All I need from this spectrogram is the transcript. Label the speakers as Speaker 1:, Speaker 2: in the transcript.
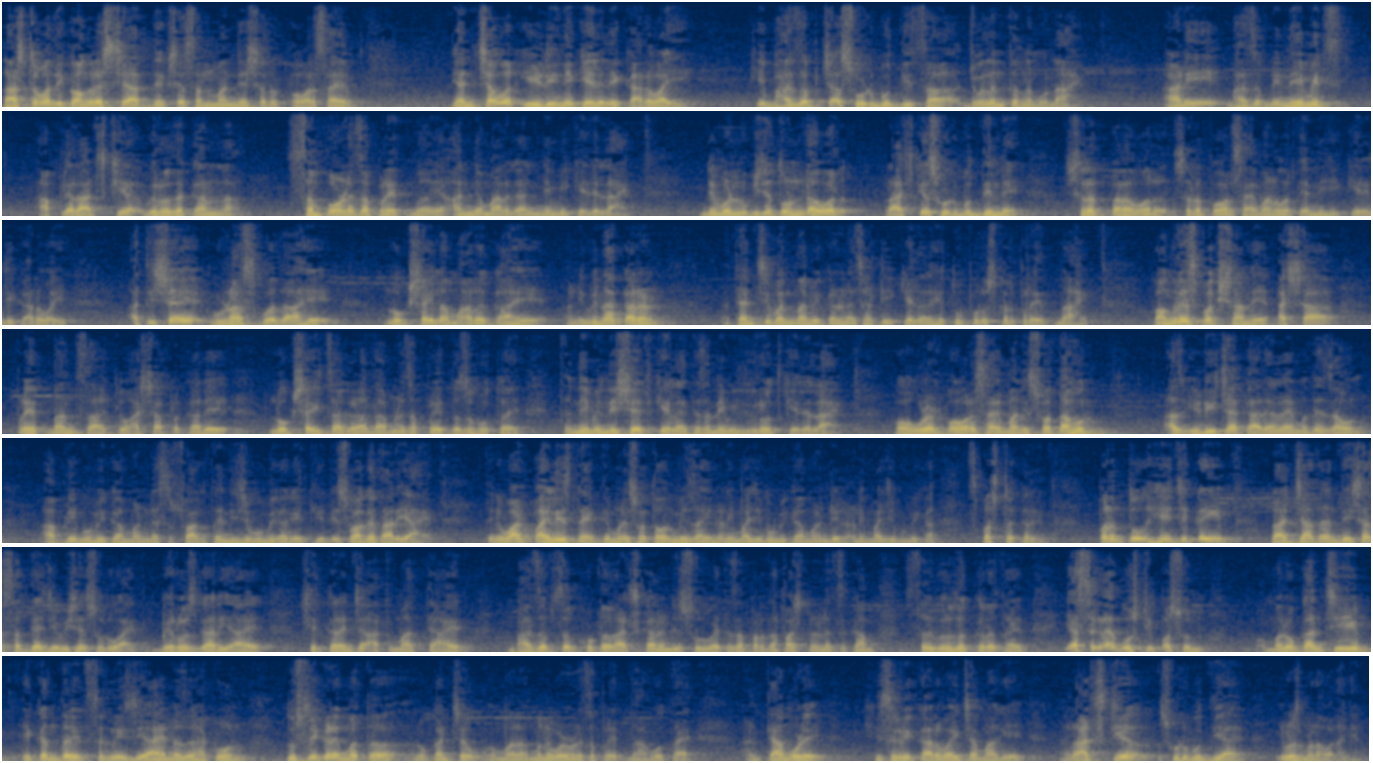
Speaker 1: राष्ट्रवादी काँग्रेसचे अध्यक्ष सन्मान्य शरद पवार साहेब यांच्यावर ईडीने केलेली कारवाई ही भाजपच्या सूडबुद्धीचा ज्वलंत नमुना आहे. आणि भाजपने नेहमीच आपल्या राजकीय विरोधकांना संपवण्याचा प्रयत्न या अन्य मार्गाने नेहमी केलेला आहे. निवडणुकीच्या तोंडावर राजकीय सूडबुद्धीने शरद पवार शरद पवार साहेबांवर त्यांनी ही केलेली कारवाई अतिशय घृणास्पद आहे लोकशाहीला मारक आहे आणि विनाकारण त्यांची बदनामी करण्यासाठी केलेला हेतुपुरस्कर प्रयत्न आहे. काँग्रेस पक्षाने अशा प्रयत्नांचा किंवा अशा प्रकारे लोकशाहीचा गळा दाबण्याचा प्रयत्न जो होतो आहे तर नेहमी निषेध केला आहे त्याचा नेहमी विरोध केलेला आहे. पव उलट पवार साहेबांनी स्वतःहून आज ईडीच्या कार्यालयामध्ये जाऊन आपली भूमिका मांडण्याचं स्वागत त्यांनी जी भूमिका घेतली ती स्वागतार्ह आहे. त्यांनी वाट पाहिलीच नाही. त्यामुळे स्वतःहून मी जाईन आणि माझी भूमिका मांडेन आणि माझी भूमिका स्पष्ट करेन. परंतु हे जे काही राज्यात आणि देशात सध्या जे विषय सुरू आहेत बेरोजगारी आहेत शेतकऱ्यांच्या आत्महत्या आहेत भाजपचं खोटं राजकारण जे सुरू आहे त्याचा पर्दाफाश करण्याचं काम सर्व विरोधक करत आहेत या सगळ्या गोष्टीपासून लोकांची एकंदरीत सगळी जी आहे नजर हटवून दुसरीकडे मत लोकांचे मन मन वळवण्याचा प्रयत्न होत आहे. आणि त्यामुळे ही सगळी कारवाईच्या मागे राजकीय सूडबुद्धी आहे एवढंच म्हणावं लागेल.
